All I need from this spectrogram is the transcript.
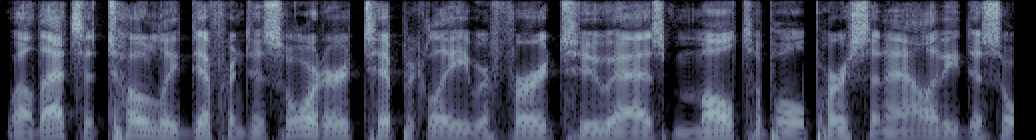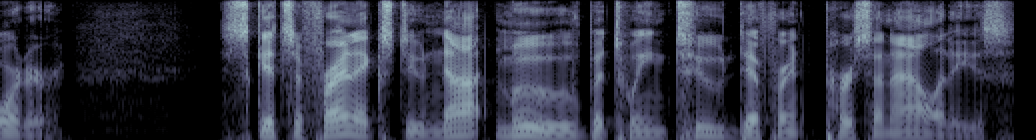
Well, that's a totally different disorder, typically referred to as multiple personality disorder. Schizophrenics do not move between two different personalities.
